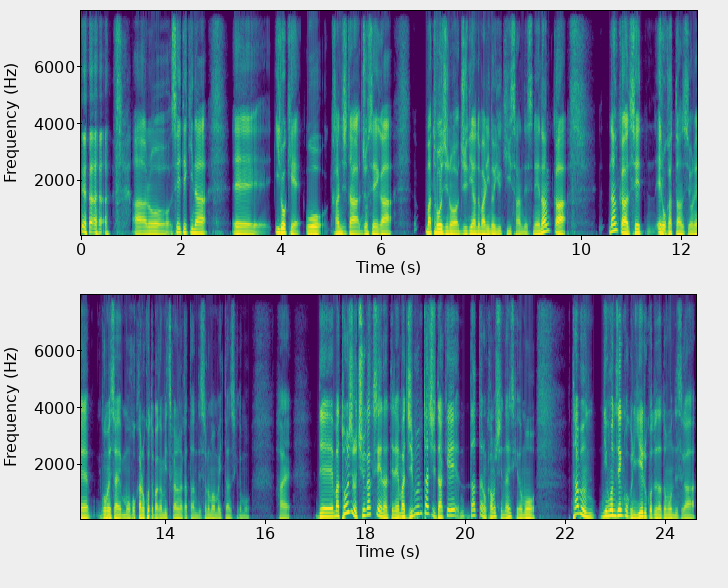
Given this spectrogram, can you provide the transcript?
あの、性的な、えー、色気を感じた女性が、まあ、当時のジュディマリーのユキさんですね。なんか、なんかエロかったんですよね。ごめんなさい。もう他の言葉が見つからなかったんで、そのまま言ったんですけども。はい。で、まあ、当時の中学生なんてね、まあ、自分たちだけだったのかもしれないんですけども、多分日本全国に言えることだと思うんですが、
